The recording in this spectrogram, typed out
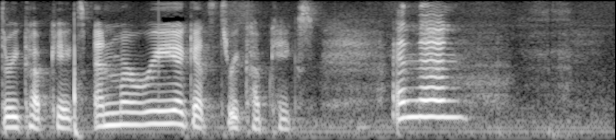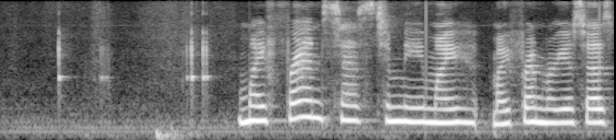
three cupcakes, and Maria gets three cupcakes. And then my friend says to me, my, my friend Maria says,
